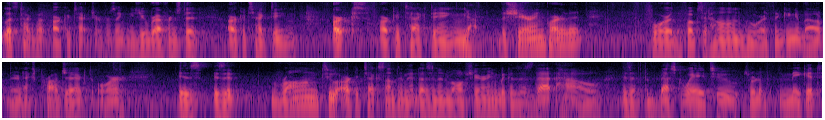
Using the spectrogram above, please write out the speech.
let's talk about architecture for a second because you referenced it architecting arcs, architecting yeah. the sharing part of it for the folks at home who are thinking about their next project or is is it wrong to architect something that doesn't involve sharing? Because is that how is that the best way to sort of make it,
